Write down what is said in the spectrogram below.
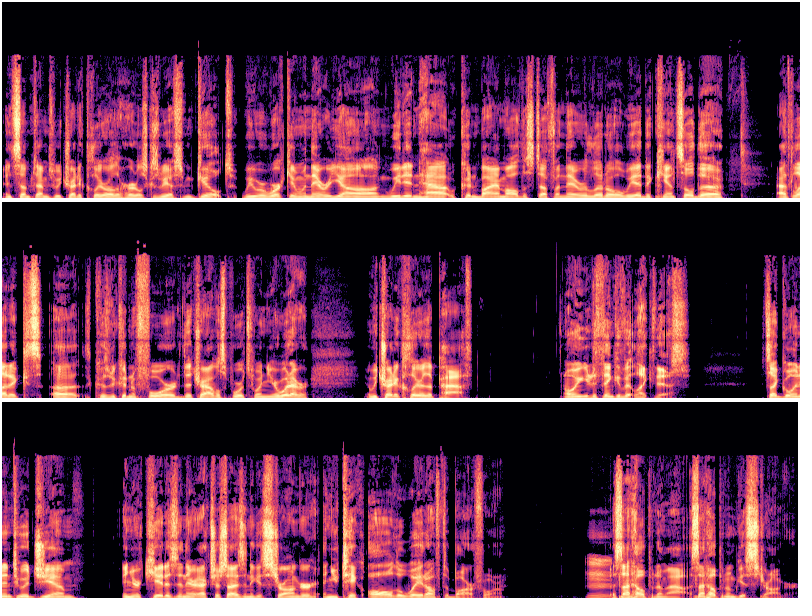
And sometimes we try to clear all the hurdles because we have some guilt. We were working when they were young. We didn't have, we couldn't buy them all the stuff when they were little. We had to cancel the athletics because we couldn't afford the travel sports one year, whatever. And we try to clear the path. I want you to think of it like this: it's like going into a gym and your kid is in there exercising to get stronger, and you take all the weight off the bar for him. It's mm. not helping them out. It's not helping them get stronger.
